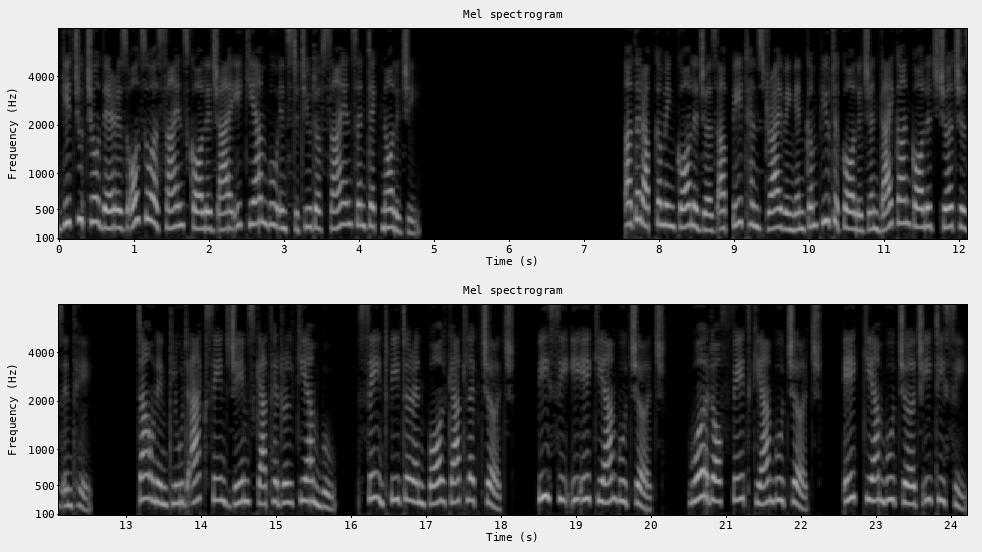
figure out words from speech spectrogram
Gichucho there is also a science college i.e. Kiambu Institute of Science and Technology. Other upcoming colleges are Paton's Driving and Computer College and Daikon College churches in The town include AC St. James Cathedral Kiambu, St. Peter and Paul Catholic Church, PCEA Kiambu Church, Word of Faith Kiambu Church, Ek Kiambu Church etc.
